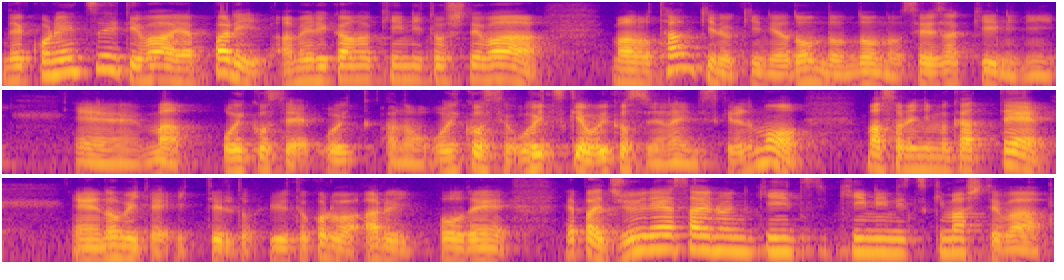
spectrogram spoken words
でこれについてはやっぱりアメリカの金利としては、まあ、あの短期の金利はどんどんどんどん政策金利にえー、まあ追い越せ追いあの追い越せ追いつけ追い越すじゃないんですけれども、まあ、それに向かって伸びていってるというところはある一方でやっぱり10年債の金利につきましては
